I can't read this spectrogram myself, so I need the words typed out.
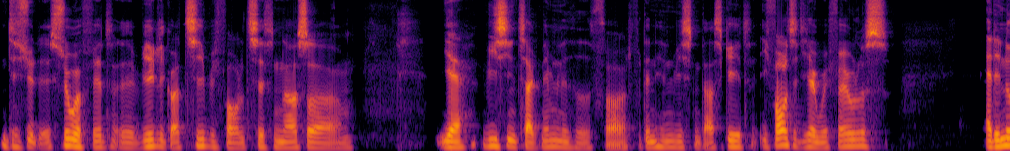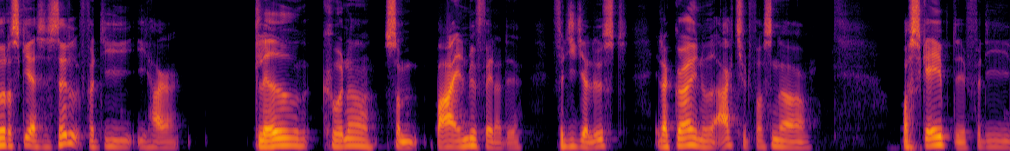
Det synes jeg er super fedt. Øh, virkelig godt tip i forhold til sådan også at ja, vise sin taknemmelighed for, for den henvisning, der er sket. I forhold til de her referrals, er det noget, der sker af sig selv, fordi I har glade kunder, som bare anbefaler det, fordi de har lyst? Eller gør I noget aktivt for sådan at at skabe det, fordi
